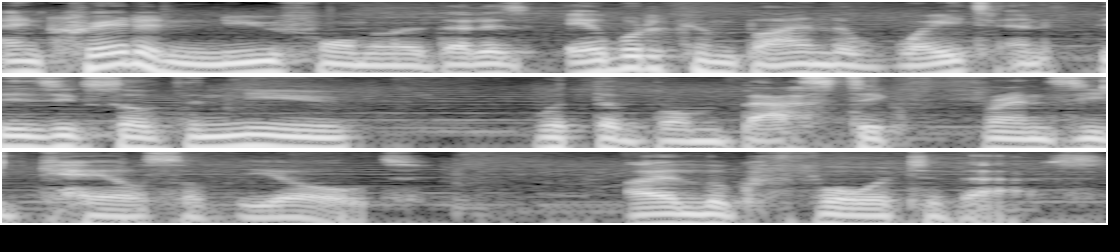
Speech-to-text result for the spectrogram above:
and create a new formula that is able to combine the weight and physics of the new with the bombastic, frenzied chaos of the old. I look forward to that.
